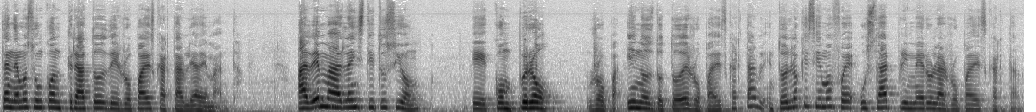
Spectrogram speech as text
tenemos un contrato de ropa descartable a demanda. Además, la institución eh, compró ropa y nos dotó de ropa descartable. Entonces, lo que hicimos fue usar primero la ropa descartable.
